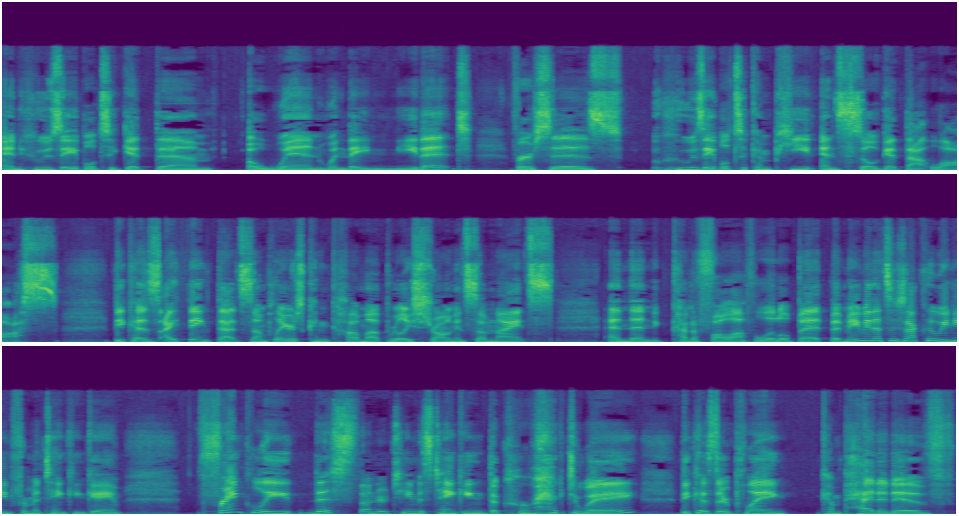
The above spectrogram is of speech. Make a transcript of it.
and who's able to get them a win when they need it versus who's able to compete and still get that loss. Because I think that some players can come up really strong in some nights and then kind of fall off a little bit, but maybe that's exactly what we need from a tanking game. Frankly, this Thunder team is tanking the correct way because they're playing competitive,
